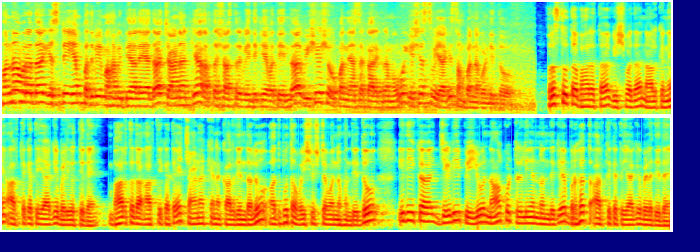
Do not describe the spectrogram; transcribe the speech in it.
ಹೊನ್ನಾವರದ ಎಸ್ಡಿಎಂ ಪದವಿ ಮಹಾವಿದ್ಯಾಲಯದ ಚಾಣಕ್ಯ ಅರ್ಥಶಾಸ್ತ್ರ ವೇದಿಕೆಯ ವತಿಯಿಂದ ವಿಶೇಷ ಉಪನ್ಯಾಸ ಕಾರ್ಯಕ್ರಮವು ಯಶಸ್ವಿಯಾಗಿ ಸಂಪನ್ನಗೊಂಡಿತು. ಪ್ರಸ್ತುತ ಭಾರತ ವಿಶ್ವದ ನಾಲ್ಕನೇ ಆರ್ಥಿಕತೆಯಾಗಿ ಬೆಳೆಯುತ್ತಿದೆ. ಭಾರತದ ಆರ್ಥಿಕತೆ ಚಾಣಕ್ಯನ ಕಾಲದಿಂದಲೂ ಅದ್ಭುತ ವೈಶಿಷ್ಟ್ಯವನ್ನು ಹೊಂದಿದ್ದು, ಇದೀಗ ಜಿಡಿಪಿಯು ನಾಲ್ಕು ಟ್ರಿಲಿಯನ್ನೊಂದಿಗೆ ಬೃಹತ್ ಆರ್ಥಿಕತೆಯಾಗಿ ಬೆಳೆದಿದೆ.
